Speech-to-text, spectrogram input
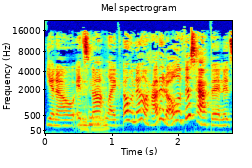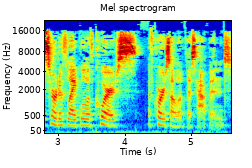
you know? It's not mm-hmm. like oh no how did all of this happen? It's sort of like well of course of course all of this happened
